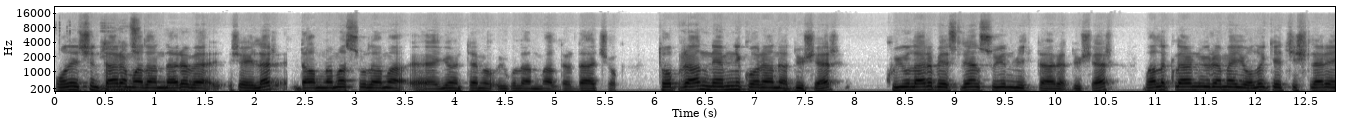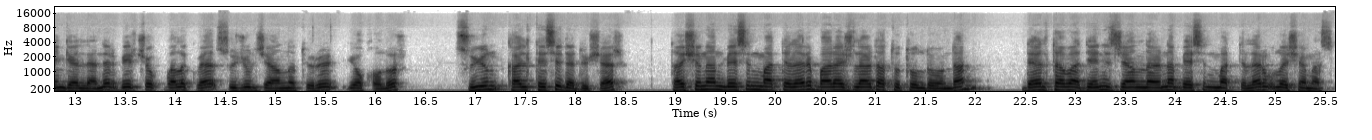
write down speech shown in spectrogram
Onun için tarım İlginç. alanları ve şeyler damlama sulama e, yöntemi uygulanmalıdır daha çok. Toprağın nemlik oranı düşer. Kuyuları besleyen suyun miktarı düşer. Balıkların üreme yolu geçişleri engellenir. Birçok balık ve sucul canlı türü yok olur. Suyun kalitesi de düşer. Taşınan besin maddeleri barajlarda tutulduğundan delta ve deniz canlılarına besin maddeleri ulaşamaz.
